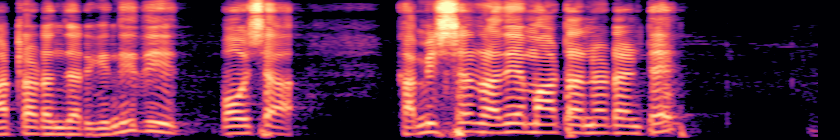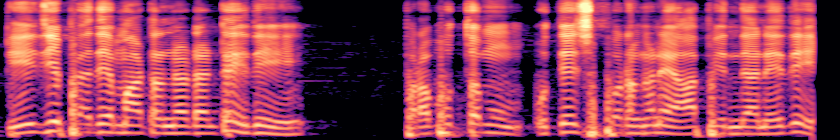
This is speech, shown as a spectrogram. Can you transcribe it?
మాట్లాడడం జరిగింది. ఇది బహుశా కమిషనర్ అదే మాట అన్నాడంటే డీజీపీ అదే మాట అన్నాడంటే ఇది ప్రభుత్వం ఉద్దేశపూర్వకంగానే ఆపింది అనేది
